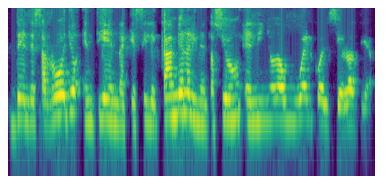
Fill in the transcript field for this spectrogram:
del desarrollo entienda que si le cambia la alimentación, el niño da un vuelco del cielo a la tierra.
